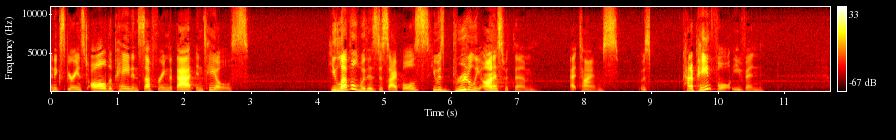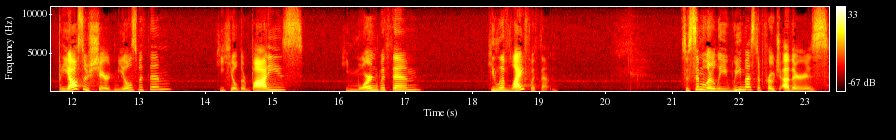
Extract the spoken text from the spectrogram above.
and experienced all the pain and suffering that that entails. He leveled with his disciples, he was brutally honest with them at times. It was kind of painful, even. But he also shared meals with them, he healed their bodies, he mourned with them, he lived life with them. So, similarly, we must approach others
